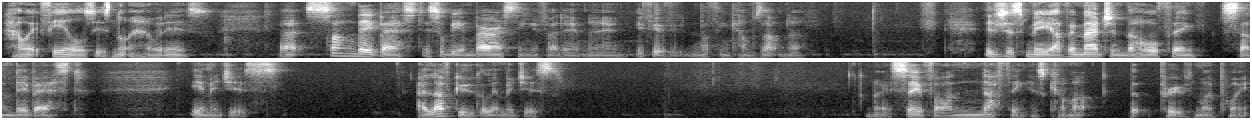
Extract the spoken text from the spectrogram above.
How it feels is not how it is. Uh, Sunday best. This will be embarrassing if I don't know. If, if nothing comes up now. It's just me. I've imagined the whole thing. Sunday best. Images. I love Google Images. Right, so far, nothing has come up that proves my point.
